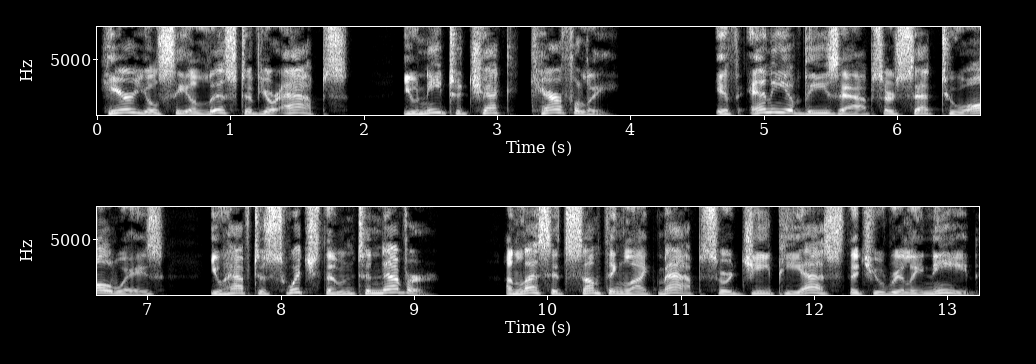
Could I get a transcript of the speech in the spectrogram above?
Here you'll see a list of your apps. You need to check carefully. If any of these apps are set to Always, you have to switch them to Never, unless it's something like Maps or GPS that you really need.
